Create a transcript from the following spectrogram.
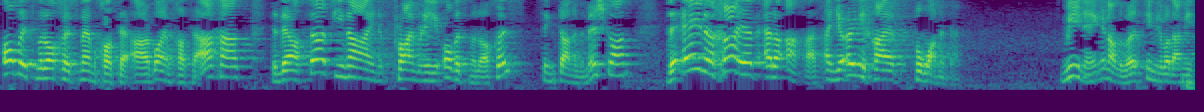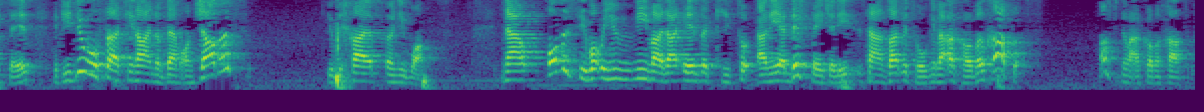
Ovis Melachos Mem Chose Arbaim Chose Achas, that there are 39 primary Ovis Melachos, things done in the Mishkan, the Eina Chayev Ela Achas, and you're only Chayev for one of them. Meaning, in other words, seemingly what that means is, if you do all 39 of them on Shabbos, you'll be Chayev only once. Now, obviously, what we mean by that is that talk, and at this stage at least, it sounds like we're talking about a Korban Chatos. Not talking about a Korban Chatos.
